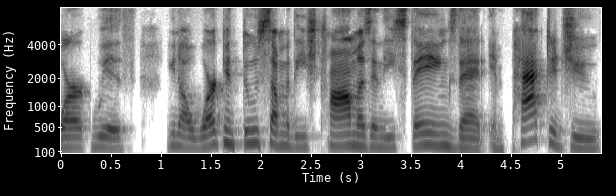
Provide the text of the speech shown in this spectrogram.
work with you know, working through some of these traumas and these things that impacted you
